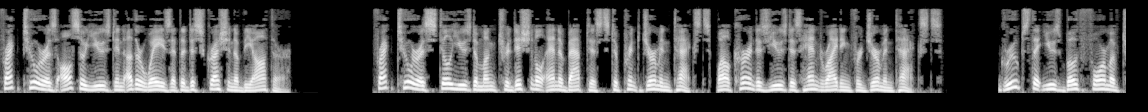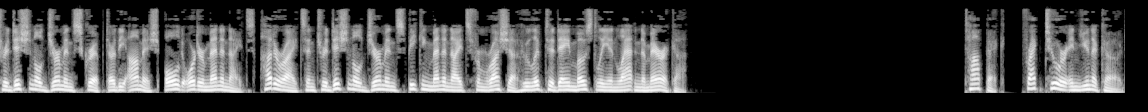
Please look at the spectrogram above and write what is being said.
Fraktur is also used in other ways at the discretion of the author. Fraktur is still used among traditional Anabaptists to print German texts, while Kurrent is used as handwriting for German texts. Groups that use both form of traditional German script are the Amish, Old Order Mennonites, Hutterites and traditional German-speaking Mennonites from Russia who live today mostly in Latin America. Fraktur in Unicode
